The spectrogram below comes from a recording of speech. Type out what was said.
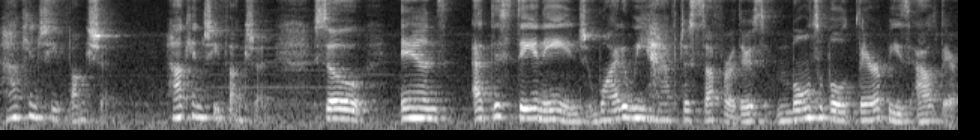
how can she function? How can she function? So and at this day and age why do we have to suffer there's multiple therapies out there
